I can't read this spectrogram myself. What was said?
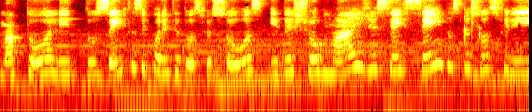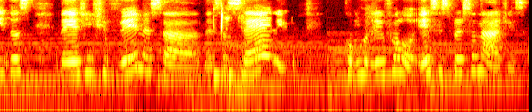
matou ali 242 pessoas e deixou mais de 600 pessoas feridas. Né? E a gente vê nessa, nessa série, como o Rodrigo falou, esses personagens.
